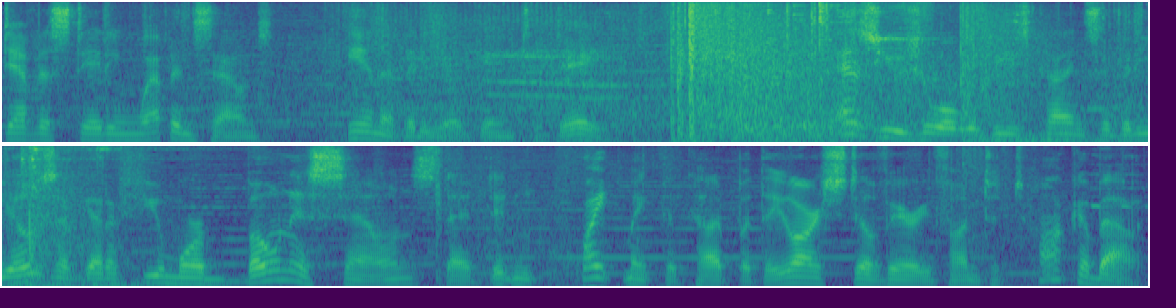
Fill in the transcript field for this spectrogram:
devastating weapon sounds in a video game to date. As usual with these kinds of videos, I've got a few more bonus sounds that didn't quite make the cut, but they are still very fun to talk about.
